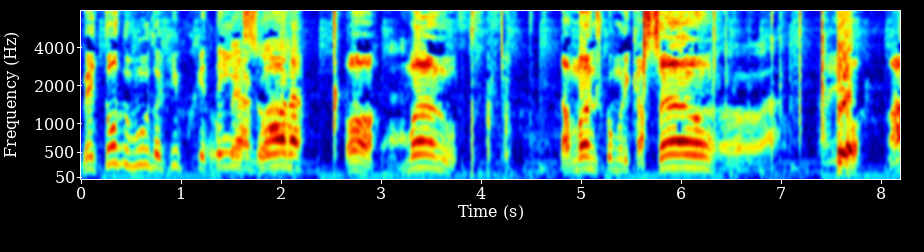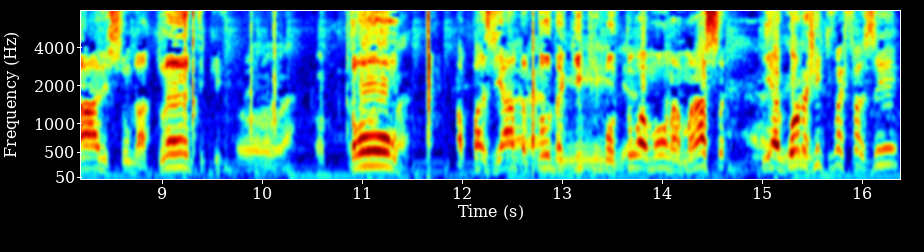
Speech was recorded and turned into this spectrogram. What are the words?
Vem todo mundo aqui, porque O tem pessoal. agora, ó, mano, da Manos Comunicação, Boa, aí, ó, Alisson da Atlantic, boa. Tom, Boa. rapaziada toda aqui que Maravilha. botou a mão na massa. E Maravilha. agora a gente vai fazer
